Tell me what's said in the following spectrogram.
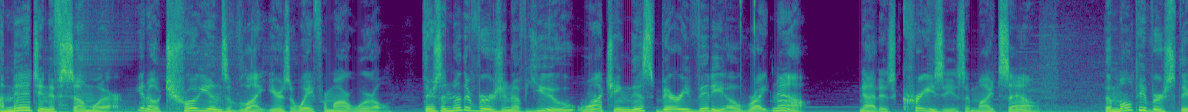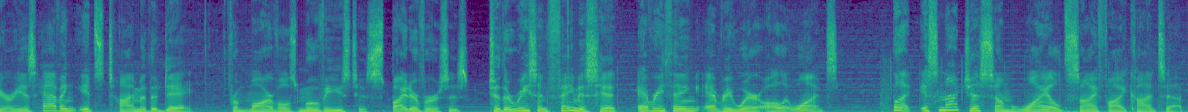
Imagine if somewhere, you know, trillions of light years away from our world, there's another version of you watching this very video right now. Not as crazy as it might sound. The multiverse theory is having its time of the day, from Marvel's movies to Spider-Verses to the recent famous hit Everything Everywhere All at Once. But it's not just some wild sci-fi concept.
